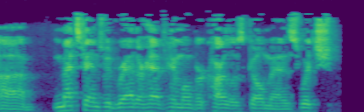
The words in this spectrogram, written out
uh, Mets fans would rather have him over Carlos Gomez, which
